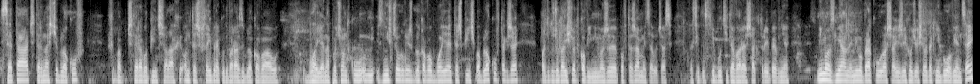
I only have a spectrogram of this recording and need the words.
seta, 14 bloków, chyba 4 albo 5 szalachy. On też w tej breku dwa razy blokował Błaje. Na początku zniszczył również blokował Błaje też 5 chyba bloków, także bardzo dużo dali środkowi, mimo że powtarzamy cały czas kwestię dystrybucji Tavaresza, której pewnie mimo zmiany, mimo braku Urosza, jeżeli chodzi o środek, nie było więcej,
